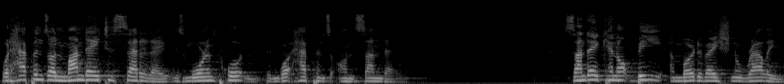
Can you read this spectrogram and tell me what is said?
What happens on Monday to Saturday is more important than what happens on Sunday. Sunday cannot be a motivational rally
